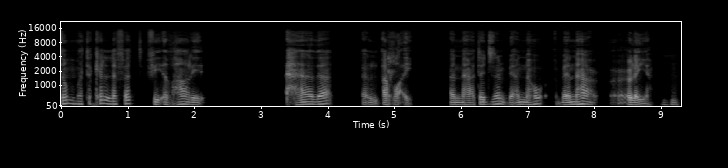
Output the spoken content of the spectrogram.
ثم تكلفت في إظهار هذا ال- الرأي أنها تجزم بأنه بأنها مهم.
